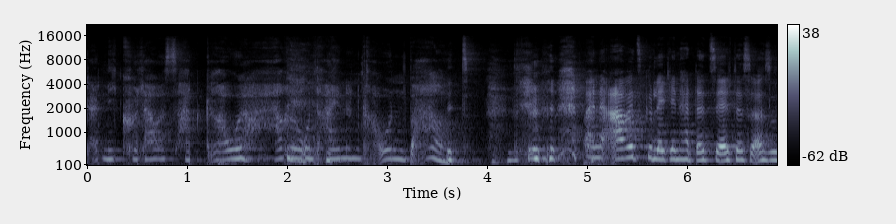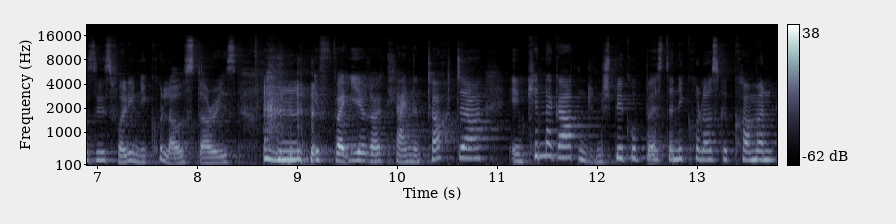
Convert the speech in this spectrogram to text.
der Nikolaus hat graue Haare und einen grauen Bart. Meine Arbeitskollegin hat erzählt, das war so süß, voll die Nikolaus-Stories. Mhm, Bei ihrer kleinen Tochter im Kindergarten, in der Spielgruppe ist der Nikolaus gekommen.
